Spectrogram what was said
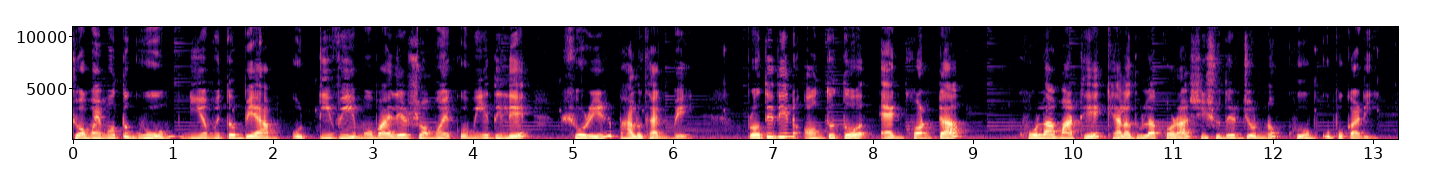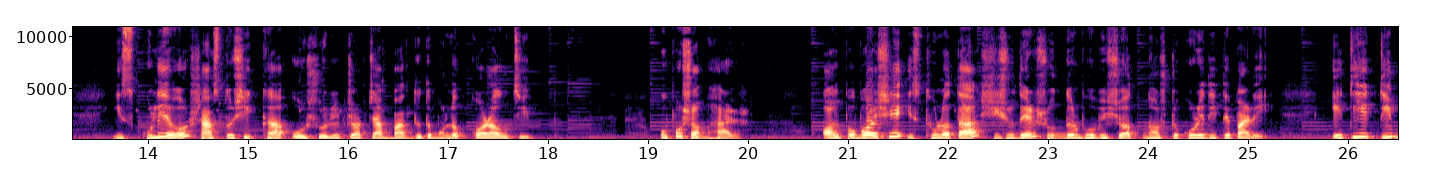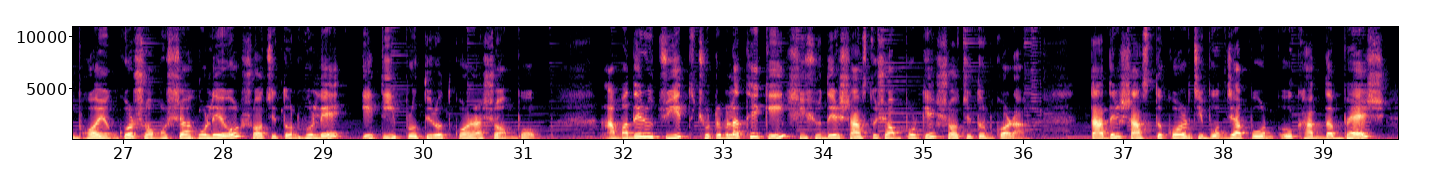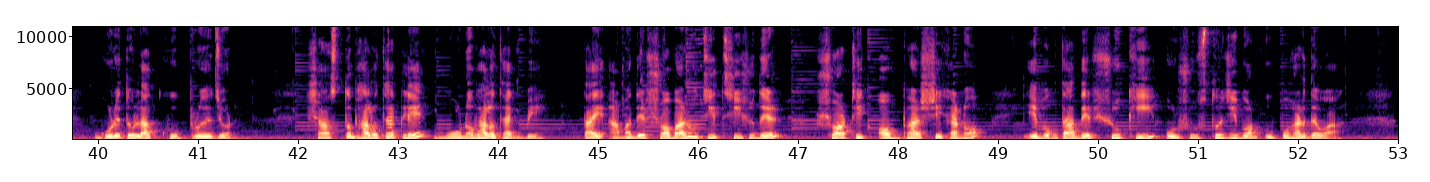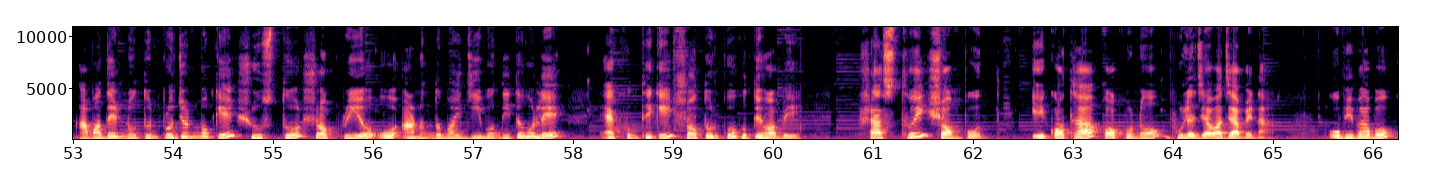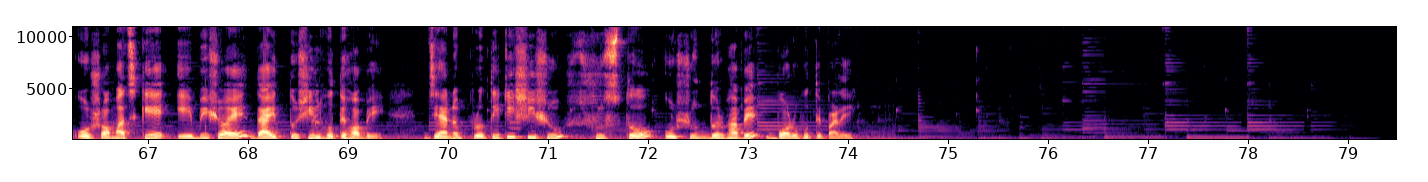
সময় মতো ঘুম, নিয়মিত ব্যায়াম ও টিভি, মোবাইলের সময় কমিয়ে দিলে শরীর ভালো থাকবে। প্রতিদিন অন্তত এক ঘণ্টা খোলা মাঠে খেলাধুলা করা শিশুদের জন্য খুব উপকারী। স্কুলেও স্বাস্থ্য শিক্ষা ও শরীরচর্চা বাধ্যতামূলক করা উচিত। উপসংহার। অল্প বয়সে স্থূলতা শিশুদের সুন্দর ভবিষ্যৎ নষ্ট করে দিতে পারে। এটি একটি ভয়ঙ্কর সমস্যা হলেও সচেতন হলে এটি প্রতিরোধ করা সম্ভব। আমাদের উচিত ছোটবেলা থেকেই শিশুদের স্বাস্থ্য সম্পর্কে সচেতন করা। তাদের স্বাস্থ্যকর জীবনযাপন ও খাদ্যাভ্যাস গড়ে তোলা খুব প্রয়োজন। স্বাস্থ্য ভালো থাকলে মনও ভালো থাকবে। তাই আমাদের সবার উচিত শিশুদের সঠিক অভ্যাস শেখানো এবং তাদের সুখী ও সুস্থ জীবন উপহার দেওয়া। আমাদের নতুন প্রজন্মকে সুস্থ, সক্রিয় ও আনন্দময় জীবন দিতে হলে এখন থেকেই সতর্ক হতে হবে। স্বাস্থ্যই সম্পদ। এ কথা কখনো ভুলে যাওয়া যাবে না। অভিভাবক ও সমাজকে এ বিষয়ে দায়িত্বশীল হতে হবে, যেন প্রতিটি শিশু সুস্থ ও সুন্দরভাবে বড় হতে পারে।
